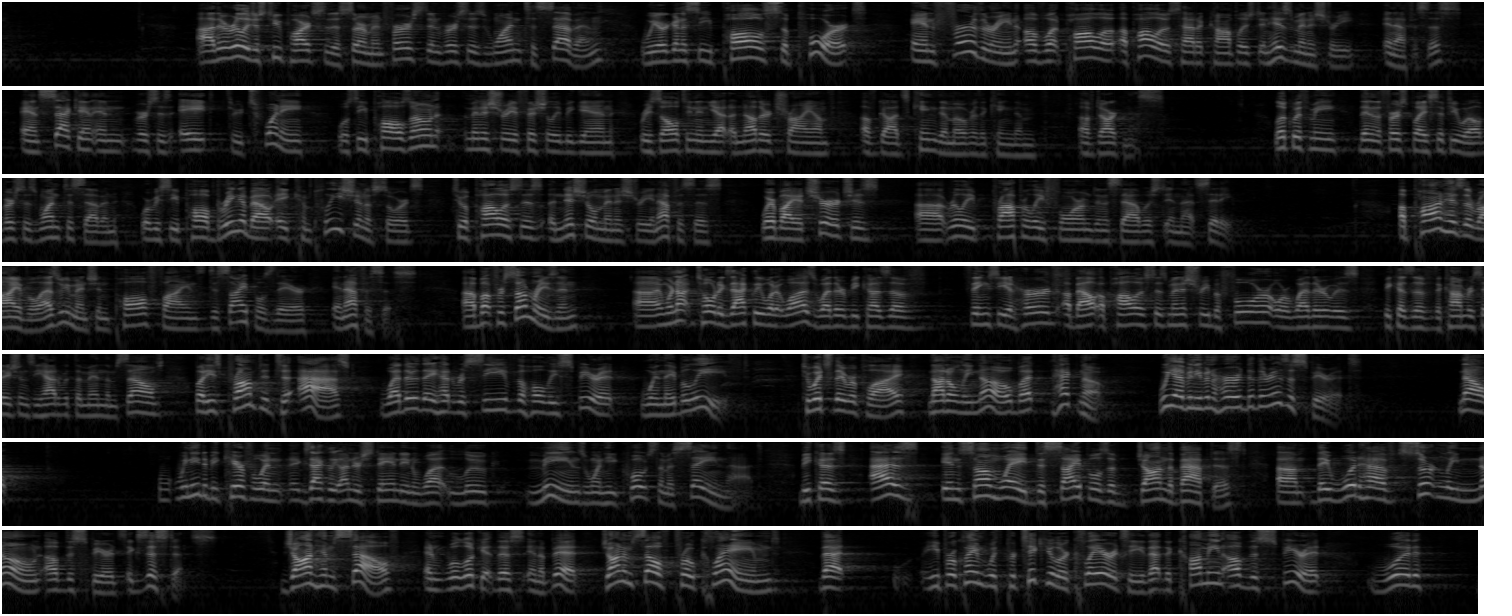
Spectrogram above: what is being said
Uh, there are really just two parts to this sermon. First, in verses 1 to 7, we are going to see Paul's support and furthering of what Paul, Apollos had accomplished in his ministry in Ephesus. And second, in verses 8 through 20, we'll see Paul's own ministry officially begin, resulting in yet another triumph of God's kingdom over the kingdom of darkness. Look with me then in the first place, if you will, verses 1 to 7, where we see Paul bring about a completion of sorts to Apollos' initial ministry in Ephesus, whereby a church is uh, really properly formed and established in that city. Upon his arrival, as we mentioned, Paul finds disciples there in Ephesus. Uh, but for some reason, uh, and we're not told exactly what it was, whether because of things he had heard about Apollos' ministry before, or whether it was because of the conversations he had with the men themselves, but he's prompted to ask whether they had received the Holy Spirit when they believed. To which they reply, not only no, but heck no. We haven't even heard that there is a Spirit. Now, we need to be careful in exactly understanding what Luke means when he quotes them as saying that. Because as in some way disciples of John the Baptist, um, they would have certainly known of the Spirit's existence. John himself, and we'll look at this in a bit, John himself proclaimed that he proclaimed with particular clarity that the coming of the Spirit would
